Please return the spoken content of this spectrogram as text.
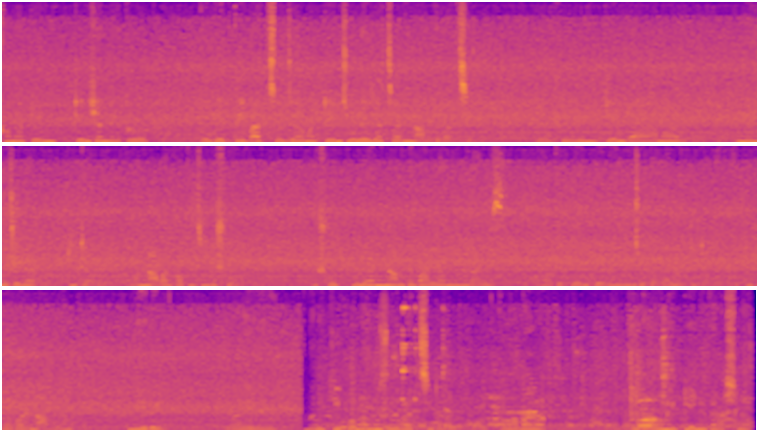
এখন আর টেন, টেনশন নেই। তো তো দেখতেই পাচ্ছে যে আমার ট্রেন চলেই যাচ্ছে, আমি নামতে পারছি তো সেই ট্রেনটা আমার নেমেছে দেখো টিটাগড়ে আমার নামার কথা ছিল সোদপুর। তো সোদপুরে আমি নামতে পারলাম না গাইজ আমাকে ট্রেন টেনে নিয়ে চলে গেলো টিটাগড়ে টিটাগড়ে নামলাম নেবে এবারে মানে কী করব বুঝতে পারছি না। তো আবার ডাউনের ট্রেনেতে আসলাম।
